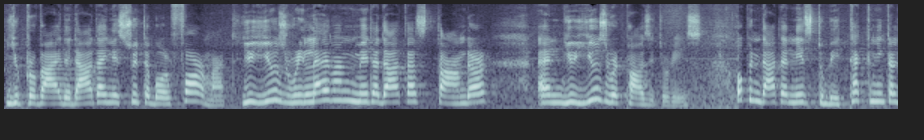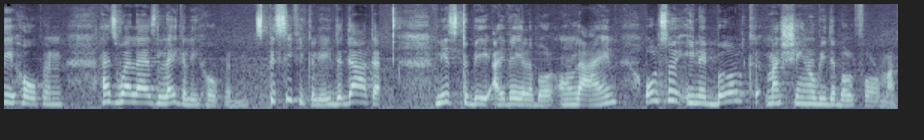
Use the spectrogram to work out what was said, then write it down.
You provide the data in a suitable format. You use relevant metadata standard and you use repositories. Open data needs to be technically open as well as legally open. Specifically, the data needs to be available online, also in a bulk machine readable format.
